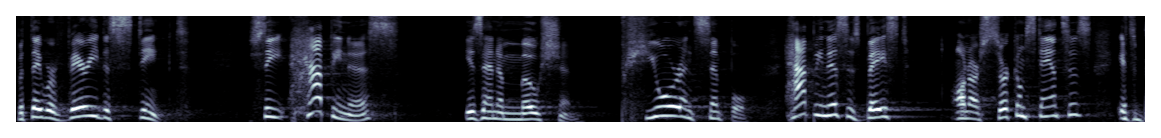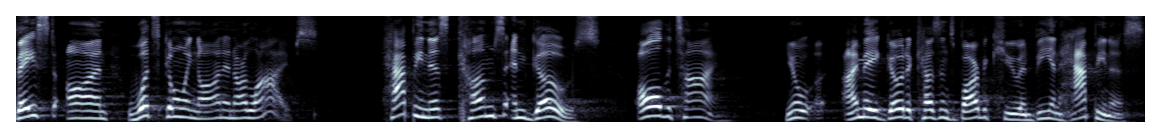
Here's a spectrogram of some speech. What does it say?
but they were very distinct. See, happiness is an emotion, pure and simple. Happiness is based on our circumstances, it's based on what's going on in our lives. Happiness comes and goes all the time. You know, I may go to cousin's barbecue and be in happiness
